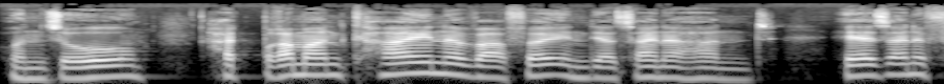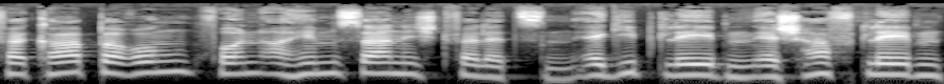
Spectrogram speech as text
Und so hat Brahman keine Waffe in der seiner Hand. Er ist eine Verkörperung von Ahimsa nicht verletzen. Er gibt Leben, er schafft Leben,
